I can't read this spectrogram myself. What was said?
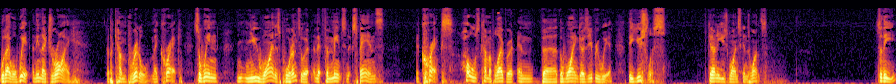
well, they were wet and then they dry. They become brittle and they crack. So when new wine is poured into it and it ferments and expands, it cracks. Holes come up all over it and the, the wine goes everywhere. They're useless You can only use wineskins once. So the,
